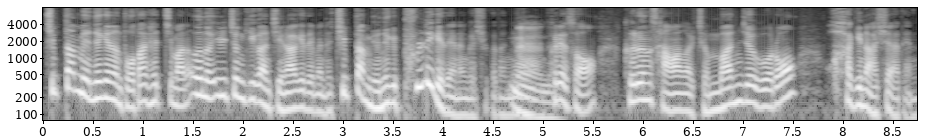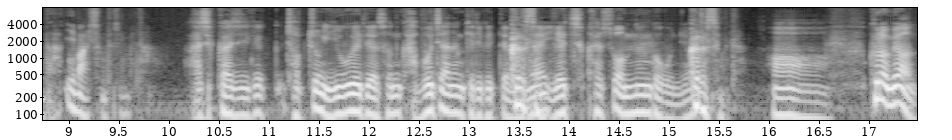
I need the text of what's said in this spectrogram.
집단 면역에는 도달했지만 어느 일정 기간 지나게 되면 집단 면역이 풀리게 되는 것이거든요. 네네. 네. 그래서 그런 상황을 전반적으로 확인하셔야 된다. 이 말씀드립니다. 아직까지 이게 접종 이후에 대해서는 가보지 않은 길이기 때문에 그렇습니다. 예측할 수 없는 거군요. 그렇습니다. 아, 그러면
